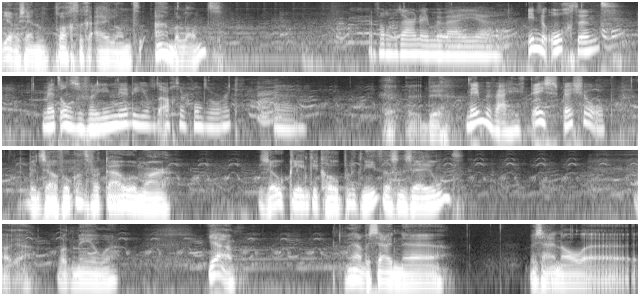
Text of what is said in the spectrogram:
Ja, we zijn op het prachtige eiland aanbeland. En vanaf daar nemen wij in de ochtend met onze vrienden die je op de achtergrond hoort, de, nemen wij deze special op. ik ben zelf ook wat verkouden, maar zo klink ik hopelijk niet als een zeehond. Oh ja, wat meeuwen. Ja, nou, we, zijn, eh, we zijn al eh,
